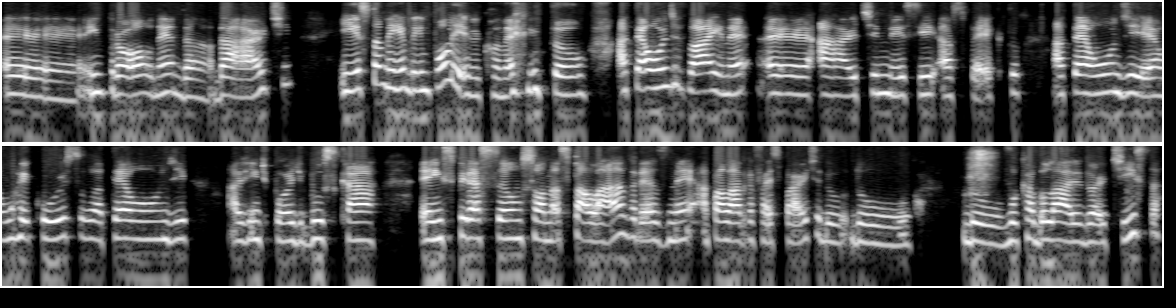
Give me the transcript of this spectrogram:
é, em prol, né, da, da arte. E isso também é bem polêmico, né? Então, até onde vai, né, é, a arte nesse aspecto? Até onde é um recurso? Até onde a gente pode buscar é, inspiração só nas palavras, né? A palavra faz parte do, do, do vocabulário do artista,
